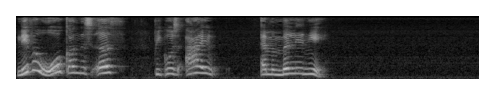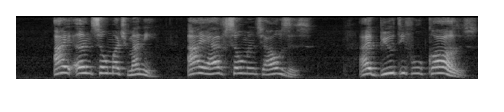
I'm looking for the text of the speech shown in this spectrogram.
Never walk on this earth because I am a millionaire. I earn so much money. I have so much houses. I have beautiful cars.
